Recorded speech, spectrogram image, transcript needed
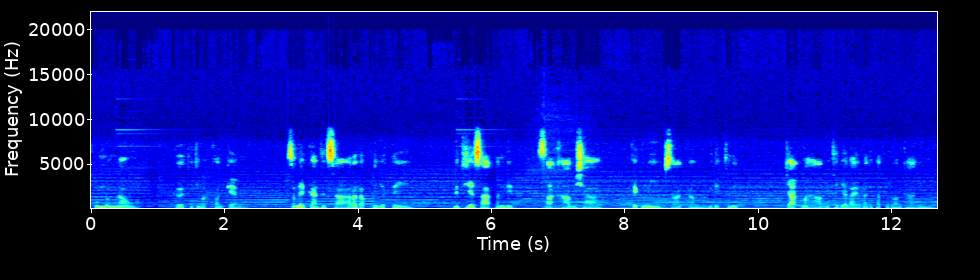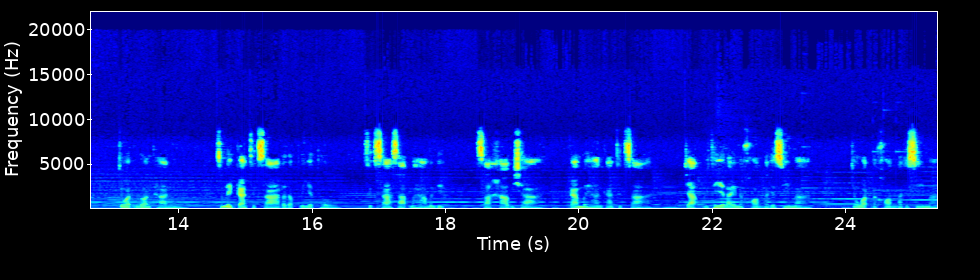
ภูมิลำเนา เกิดที่จังหวัดขอนแก่น สำเร็จการศึกษาระดับปริญญาตรี วิทยาศาสตร์บัณฑิต สาขาวิชา เทคโนโลยีอุตสาหกรรมอิเล็กทรอนิกส์ จากมหาวิทยาลัยราชภัฏอุดรธานี จังหวัดอุดรธานี สำเร็จการศึกษาระดับปริญญาโท ศึกษาศาสตร์มหาบัณฑิต สาขาวิชา การบริหารการศึกษา จากวิทยาลัยนครราชสีมา จังหวัดนครราชสีมา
